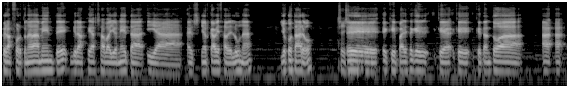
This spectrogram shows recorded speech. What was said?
pero afortunadamente, gracias a Bayonetta y a el señor Cabeza de Luna, Yoko Taro, Sí, sí. eh, eh, que parece que, que- que- que tanto a, a- a-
